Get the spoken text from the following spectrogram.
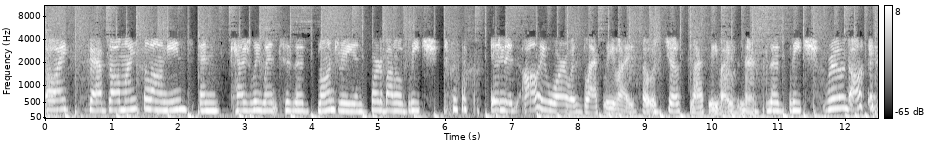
So I grabbed all my belongings and casually went to the laundry and poured a bottle of bleach. and it, all he wore was black Levi's, so it was just black Levi's in there. The bleach ruined all his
